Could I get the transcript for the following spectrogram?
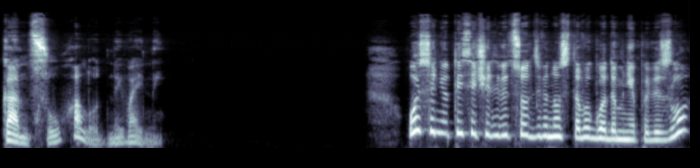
концу холодной войны. Осенью 1990 года мне повезло,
